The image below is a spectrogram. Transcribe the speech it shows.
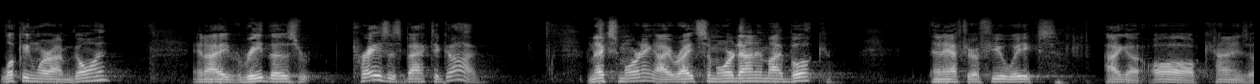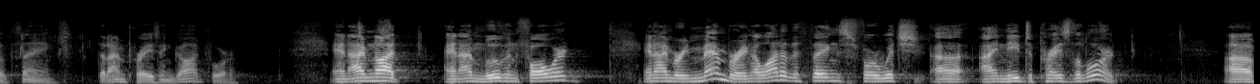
looking where I'm going, and I read those praises back to God. Next morning, I write some more down in my book, and after a few weeks, I got all kinds of things that I'm praising God for. And I'm not, and I'm moving forward, and I'm remembering a lot of the things for which uh, I need to praise the Lord. Uh,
